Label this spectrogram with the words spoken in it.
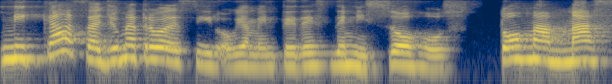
mi casa, yo me atrevo a decir, obviamente desde mis ojos, toma más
